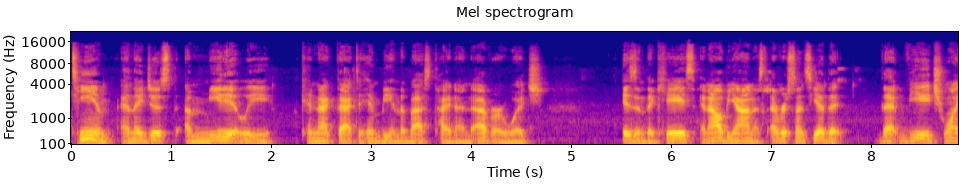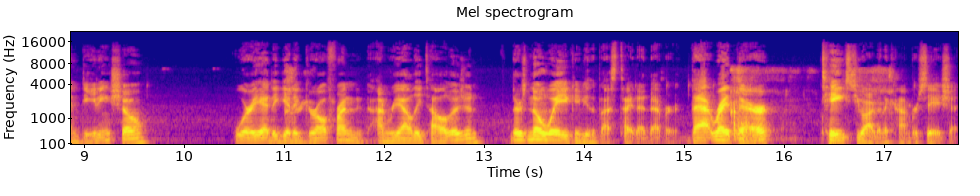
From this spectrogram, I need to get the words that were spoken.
team, and they just immediately connect that to him being the best tight end ever, which isn't the case. And I'll be honest, ever since he had that that VH1 dating show where he had to get a girlfriend on reality television, there's no way you can be the best tight end ever. That right there takes you out of the conversation.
